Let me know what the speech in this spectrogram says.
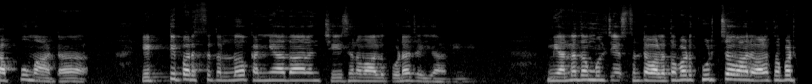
తప్పు మాట. ఎట్టి పరిస్థితుల్లో కన్యాదానం చేసిన వాళ్ళు కూడా చెయ్యాలి. మీ అన్నదమ్ములు చేస్తుంటే వాళ్ళతో పాటు కూర్చోవాలి వాళ్ళతో పాటు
